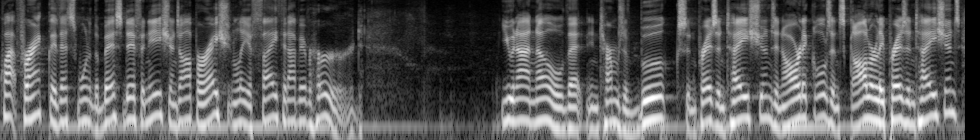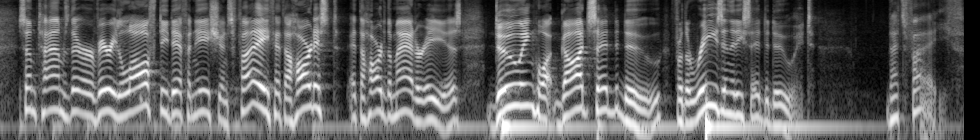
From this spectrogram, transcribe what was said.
Quite frankly, that's one of the best definitions operationally of faith that I've ever heard. You and I know that in terms of books and presentations and articles and scholarly presentations, sometimes there are very lofty definitions. Faith at the hardest at the heart of the matter is doing what God said to do for the reason that he said to do it. That's faith.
